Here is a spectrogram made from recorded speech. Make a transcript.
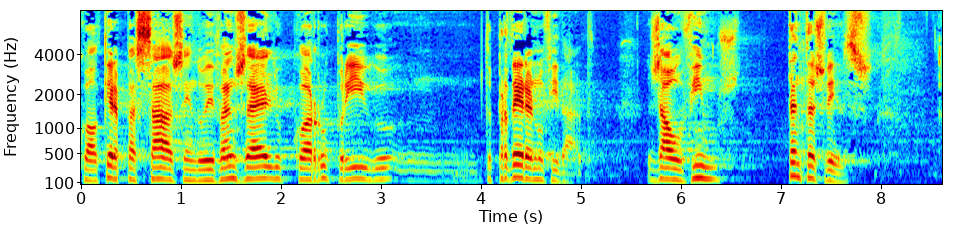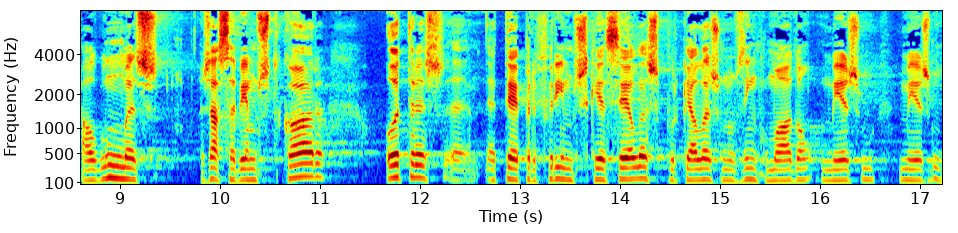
qualquer passagem do Evangelho corre o perigo de perder a novidade. Já ouvimos tantas vezes, algumas já sabemos de cor, outras eh, até preferimos esquecê-las porque elas nos incomodam mesmo, mesmo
